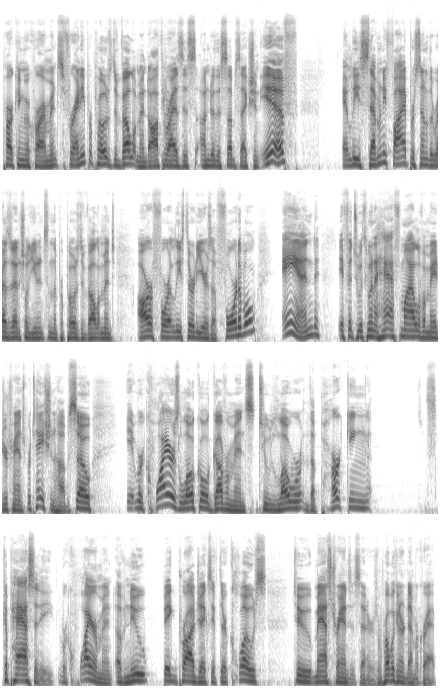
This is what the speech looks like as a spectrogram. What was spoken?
parking requirements for any proposed development authorized this under the subsection if at least 75% of the residential units in the proposed development are for at least 30 years affordable and if it's within a half mile of a major transportation hub. So it requires local governments to lower the parking capacity requirement of new big projects if they're close to mass transit centers, Republican or Democrat?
